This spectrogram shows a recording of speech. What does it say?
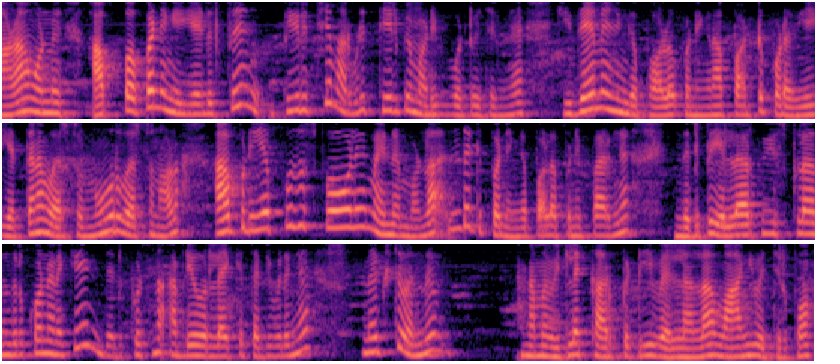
ஆனால் ஒன்று அப்பப்போ நீங்கள் எடுத்து பிரித்து மறுபடியும் திருப்பி மடிப்பு போட்டு வச்சுருங்க. இதேமாரி நீங்கள் ஃபாலோ பண்ணிங்கன்னா பட்டு புடவையை எத்தனை வருஷம் நூறு வருஷம்னாலும் அப்படியே புதுசு போலே மெயின்டைன் பண்ணலாம். இந்த டிப்பை நீங்கள் ஃபாலோ பண்ணி பாருங்கள் இந்த டிப்பு எல்லாருக்கும் யூஸ்ஃபுல்லாக இருந்திருக்கும்னு நினைக்கிறேன். இந்த டிப் அப்படியே ஒரு லைக்கை தட்டி விடுங்க நெக்ஸ்ட் நெக்ஸ்ட்டு வந்து நம்ம வீட்டில் கருப்பட்டி வெல்லம்லாம் வாங்கி வச்சுருப்போம்.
